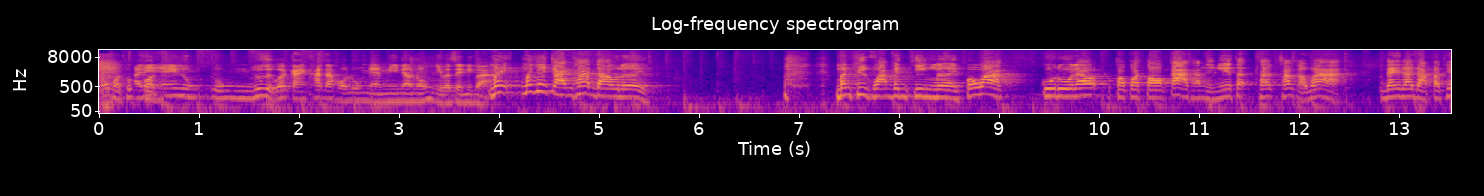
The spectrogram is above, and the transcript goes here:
ไปหมดทุกอันคนี้นอันนี้ลุงลุงรู้สึกว่าการคาดเดาของลุงเนี่ยมีแนวโน้มกี่เปอร์เซ็นต์ดีกว่า ไม่ไม่ใช่การคาดเดาเลย มันคือความเป็นจริงเลย เพราะว่ากูดูแล้วกกตกล้าทำอย่างนี้ถ้าถ้าเท่ากับว่าในระดับประเท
